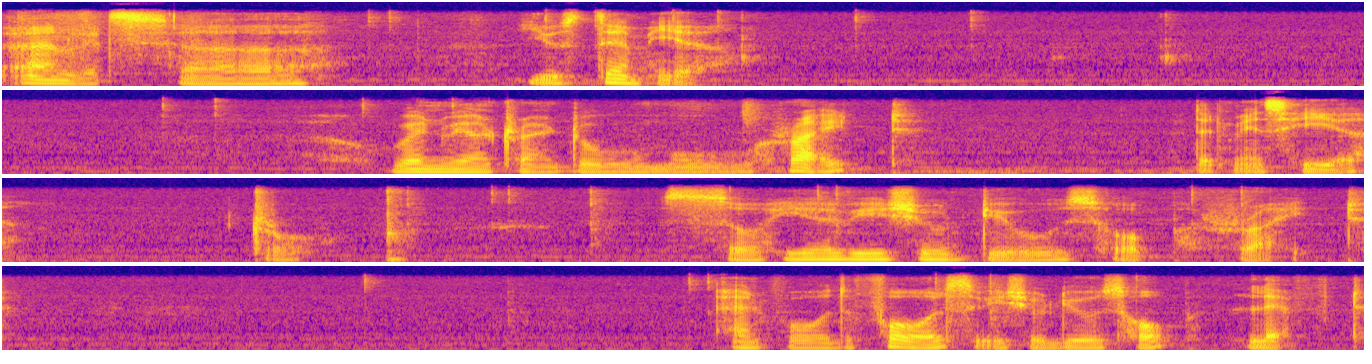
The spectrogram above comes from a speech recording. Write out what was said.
And let's uh, use them here. When we are trying to move right that means here true. So here we should use hop right and for the false we should use hop left.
